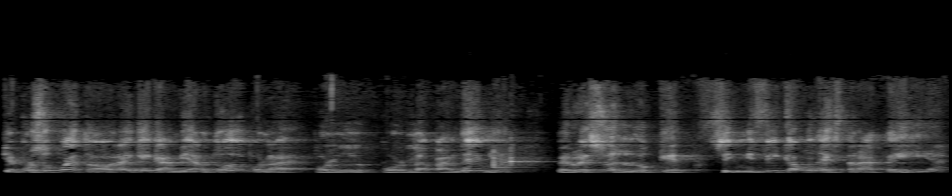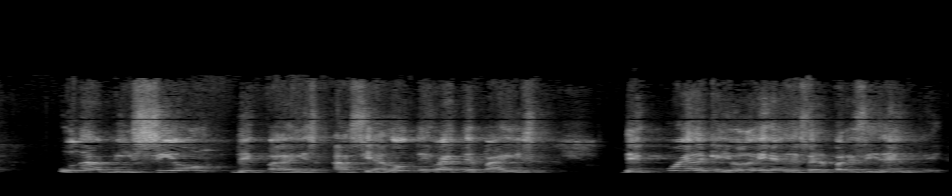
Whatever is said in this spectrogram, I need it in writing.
que por supuesto ahora hay que cambiar todo por la, por la pandemia. Pero eso es lo que significa una estrategia, una visión de país. ¿Hacia dónde va este país después de que yo deje de ser presidente?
